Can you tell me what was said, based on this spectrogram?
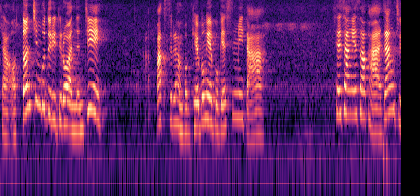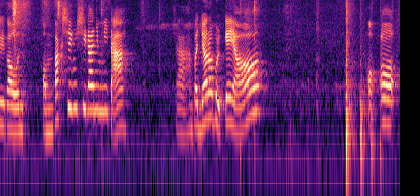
자, 어떤 친구들이 들어왔는지 자, 박스를 한번 개봉해 보겠습니다. 세상에서 가장 즐거운 unboxing 시간입니다. 자, 한번 열어볼게요. 어, 어.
